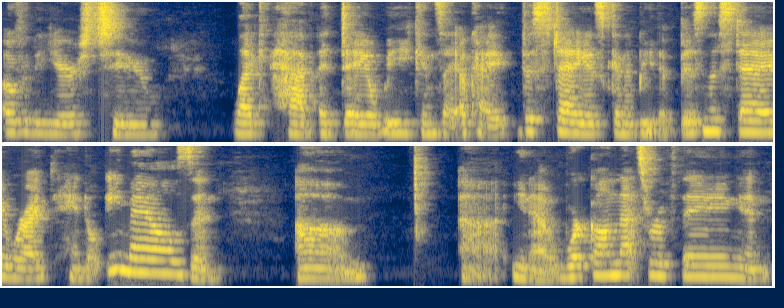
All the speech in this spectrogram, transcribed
over the years to like have a day a week and say, okay, this day is going to be the business day where I handle emails and, um, uh, you know, work on that sort of thing. And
